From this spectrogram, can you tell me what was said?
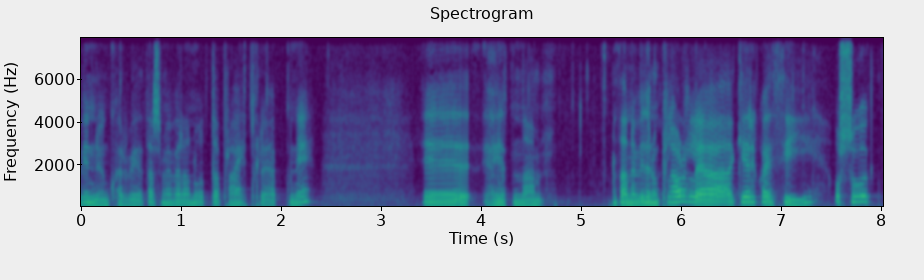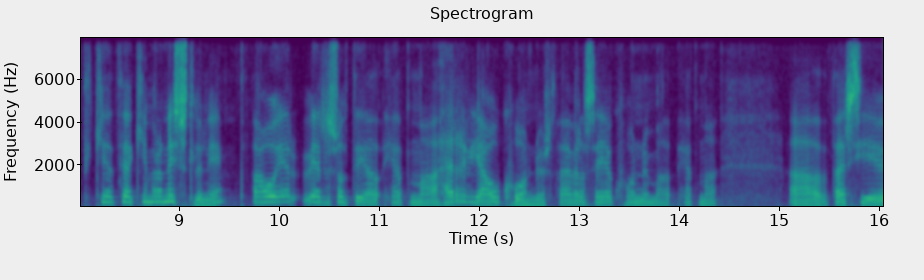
vinnuumhverfi þar sem er verið að nota bara hættulega efni. Hérna, þannig að við þurfum klárlega að gera eitthvað í því og svo þegar kemur að neyslunni þá er verið svolítið að hérna, herja á konur. Það er verið að segja konum að, hérna, að þær séu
